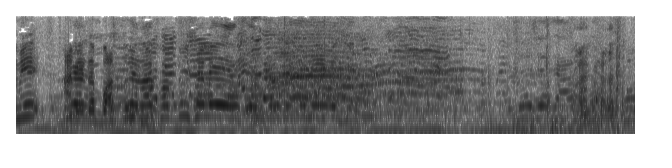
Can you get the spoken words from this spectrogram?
আমি আমি একটা 谢谢大家。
